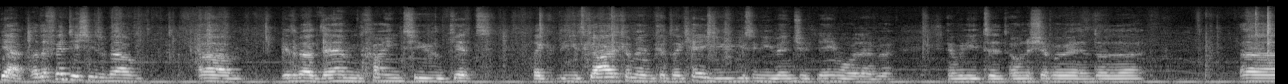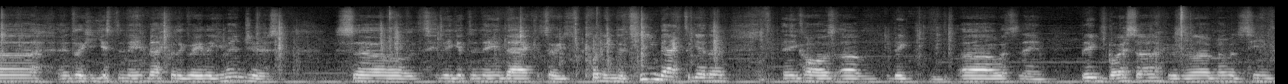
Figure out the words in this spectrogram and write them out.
yeah, the fifth issue is about um, is about them trying to get like these guys come in because like, hey, you using the Avengers name or whatever, and we need to own a ship of it and da da. Uh, and like he gets the name back for the Great Lake Avengers. So they get the name back. So he's putting the team back together, and he calls um Big uh what's the name Big Bertha, who's another member of the team.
